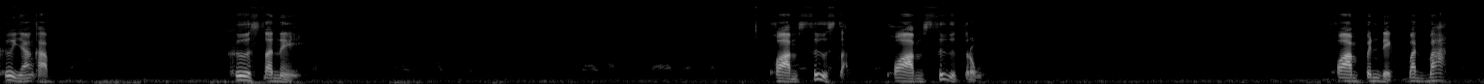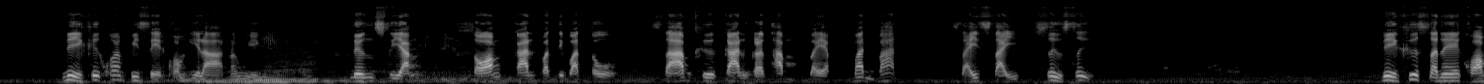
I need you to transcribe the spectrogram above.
คืออย่างครับ คือเสน่ห์ความซื่อสัตย์ความซื่อตรง ความเป็นเด็กบ้านๆนี่คือความพิเศษของอีลาน้องหญิงหนึ่งเสียงสองการปฏิบัติโตวสามคือการกระทำแบบบ้าน ๆใสๆซื่อนี่คือเสน่ห์ของ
